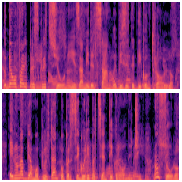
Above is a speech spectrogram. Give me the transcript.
Dobbiamo fare prescrizioni, esami del sangue, visite di controllo e non abbiamo più il tempo per seguire i pazienti cronici. Non solo,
